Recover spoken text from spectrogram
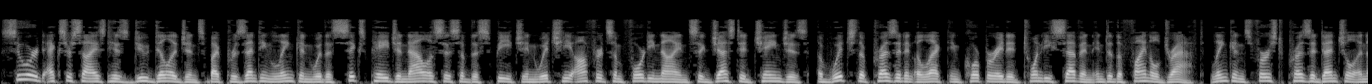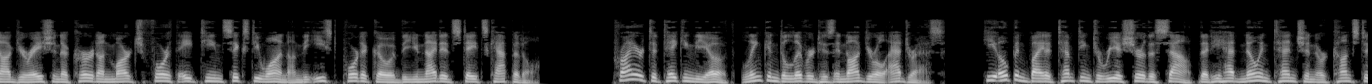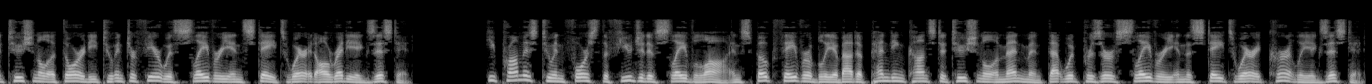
Seward exercised his due diligence by presenting Lincoln with a six-page analysis of the speech in which he offered some 49 suggested changes, of which the president-elect incorporated 27 into the final draft. Lincoln's first presidential inauguration occurred on March 4, 1861 on the east portico of the United States Capitol. Prior to taking the oath, Lincoln delivered his inaugural address. He opened by attempting to reassure the South that he had no intention or constitutional authority to interfere with slavery in states where it already existed. He promised to enforce the fugitive slave law and spoke favorably about a pending constitutional amendment that would preserve slavery in the states where it currently existed.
